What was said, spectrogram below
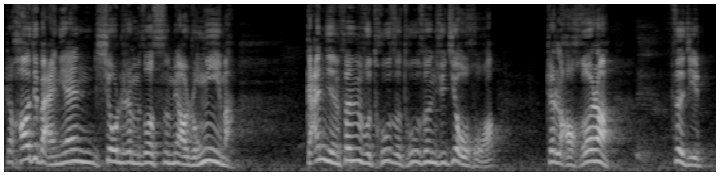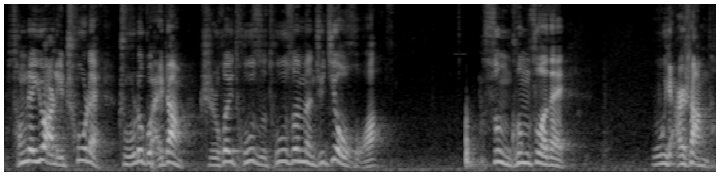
这好几百年修了这么多寺庙，容易吗？赶紧吩咐徒子徒孙去救火。这老和尚自己从这院里出来，拄着拐杖，指挥徒子徒孙们去救火。孙悟空坐在屋檐上头，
